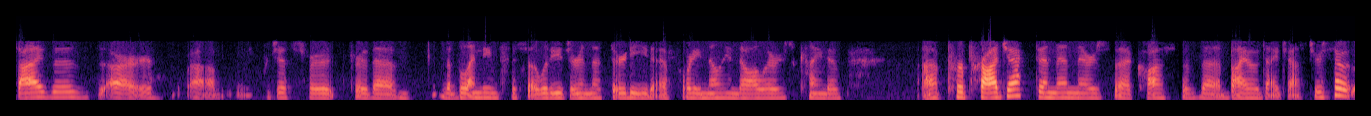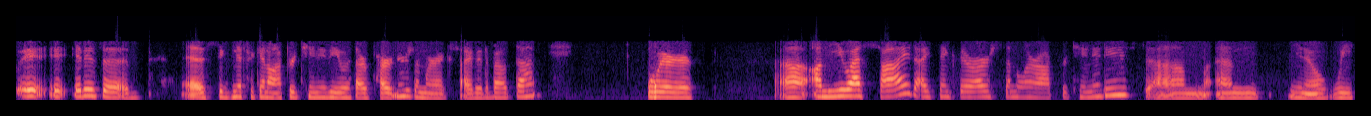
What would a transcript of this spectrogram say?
sizes are um, just for for the the blending facilities are in the 30 to 40 million dollars kind of uh, per project, and then there's the cost of the biodigester. So it, it is a, a significant opportunity with our partners, and we're excited about that. Where uh, on the U.S. side, I think there are similar opportunities, um, and you know we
